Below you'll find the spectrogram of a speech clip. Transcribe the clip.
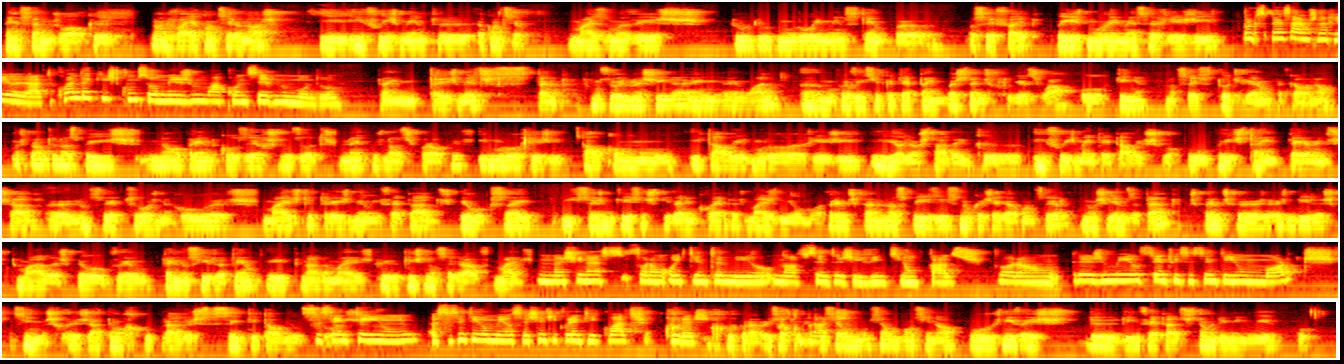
pensamos logo que não nos vai acontecer a nós e infelizmente aconteceu. Mais uma vez, tudo demorou imenso tempo a, a ser feito, o país demorou imenso a reagir porque se pensarmos na realidade, quando é que isto começou mesmo a acontecer no mundo? Tem três meses, tanto. Começou na China em, em ano, uma província que até tem bastantes portugueses lá, ou tinha, não sei se todos vieram para cá ou não. Mas pronto, o nosso país não aprende com os erros dos outros, nem com os nossos próprios, e demorou a reagir. Tal como Itália demorou a reagir, e olha o estado em que, infelizmente, a Itália chegou. O país está inteiramente fechado, eh, não se vê pessoas nas ruas, mais de 3 mil infectados, pelo que sei, e se as notícias estiverem corretas, mais de mil mortos. Que no nosso país isso nunca chegue a acontecer, não cheguemos a tanto. Esperemos que as medidas tomadas pelo governo tenham sido a tempo e que nada mais, que, que isto não se agrave mais. Na China foram 80.921 casos, foram 3.161 mortes. Sim, mas já estão recuperadas 60 e tal mil pessoas. 61, 61.644 curas. Recuperaram, exatamente. Isso, é um, isso é um bom sinal. Os níveis de, de infectados estão a diminuir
